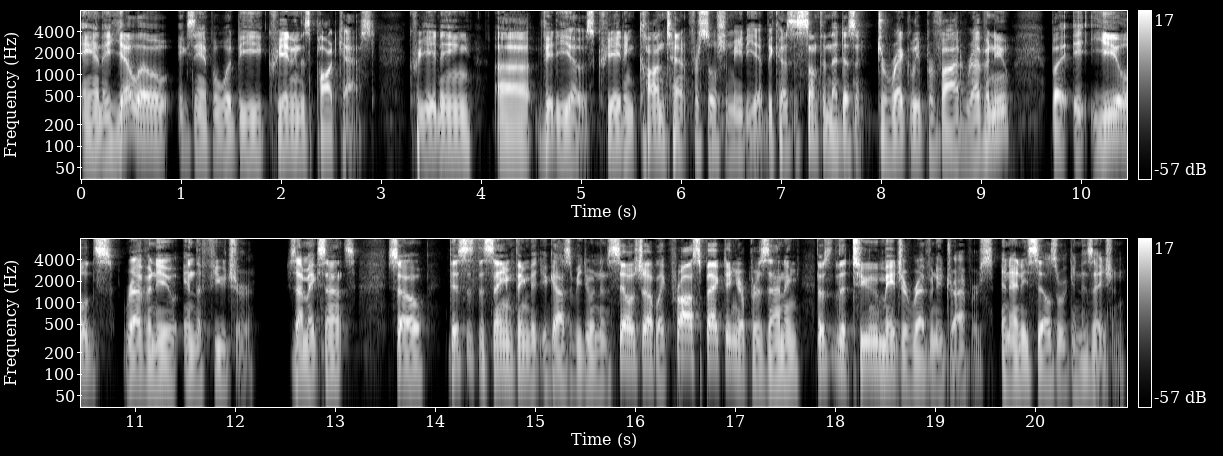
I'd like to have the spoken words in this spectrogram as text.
And a yellow example would be creating this podcast, creating uh, videos, creating content for social media, because it's something that doesn't directly provide revenue, but it yields revenue in the future. Does that make sense? So, this is the same thing that you guys would be doing in a sales job, like prospecting or presenting. Those are the two major revenue drivers in any sales organization.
